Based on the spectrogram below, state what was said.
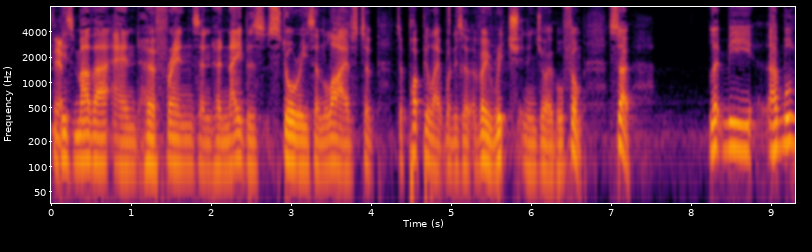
Yeah. his mother and her friends and her neighbors' stories and lives to, to populate what is a, a very rich and enjoyable film. So, let me. Uh, well,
